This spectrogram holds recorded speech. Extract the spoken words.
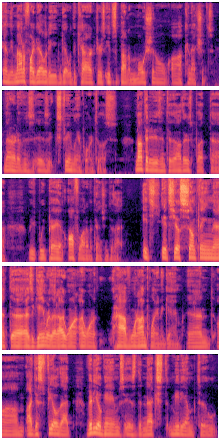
and the amount of fidelity you can get with the characters, it's about emotional uh, connections. Narrative is, is extremely important to us. Not that it isn't to the others, but uh, we, we pay an awful lot of attention to that. It's it's just something that uh, as a gamer that I want I want to have when I'm playing a game, and um, I just feel that video games is the next medium to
